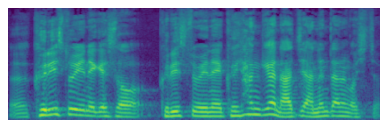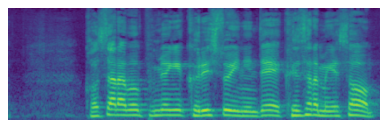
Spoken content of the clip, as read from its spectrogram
어, 그리스도인에게서 그리스도인의 그 향기가 나지 않는다는 것이죠. 겉사람은 분명히 그리스도인인데 그 사람에게서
